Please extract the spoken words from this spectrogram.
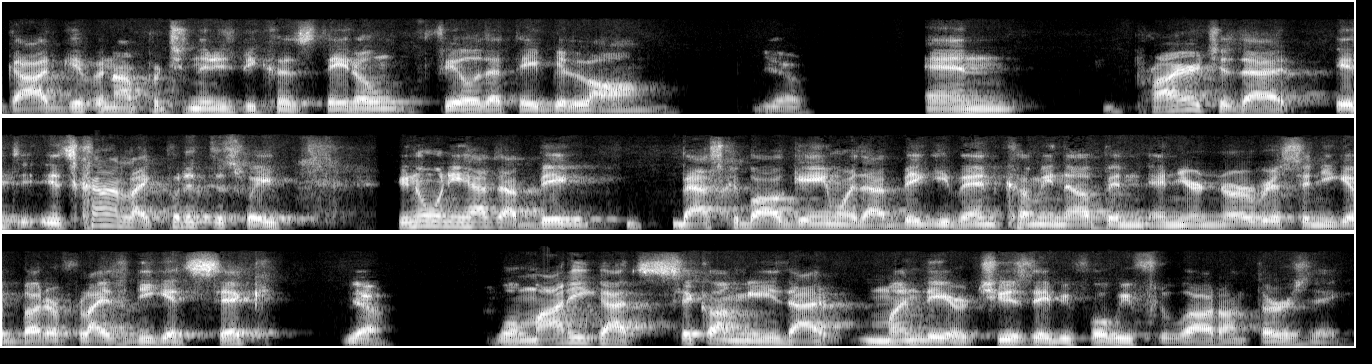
God-given opportunities because they don't feel that they belong. Yeah. And prior to that, it, it's kind of like put it this way. You know, when you have that big basketball game or that big event coming up and, and you're nervous and you get butterflies and you get sick. Yeah. Well, Madi got sick on me that Monday or Tuesday before we flew out on Thursday.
